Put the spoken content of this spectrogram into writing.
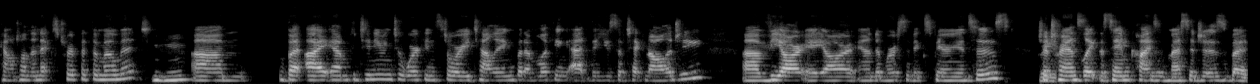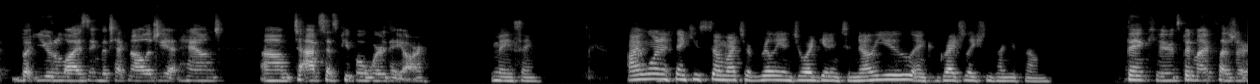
count on the next trip at the moment. Mm-hmm. Um, but I am continuing to work in storytelling. But I'm looking at the use of technology, uh, VR, AR, and immersive experiences Great. to translate the same kinds of messages, but but utilizing the technology at hand um, to access people where they are. Amazing. I want to thank you so much. I've really enjoyed getting to know you and congratulations on your film. Thank you. It's been my pleasure.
